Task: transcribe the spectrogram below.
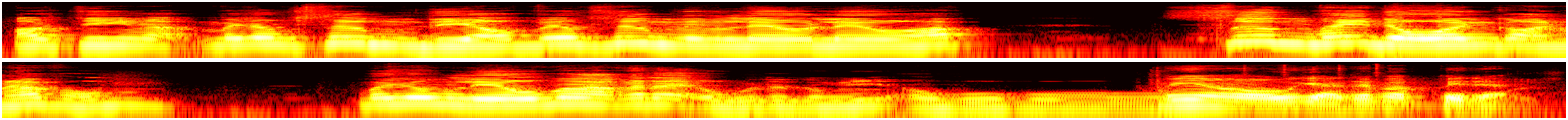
เอาจริงอะไม่ต้องซึมเดียวไม่ต้องซึมหนึ่งเร็วๆครับ ซึมให้โดนก่อนครับ ผม ไม่ต้องเร็วมากก็ได้โอ้โหแต่ตรงนี้โอ้โหไม่เอาอยากได้ปลาเป็ด who อะ has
